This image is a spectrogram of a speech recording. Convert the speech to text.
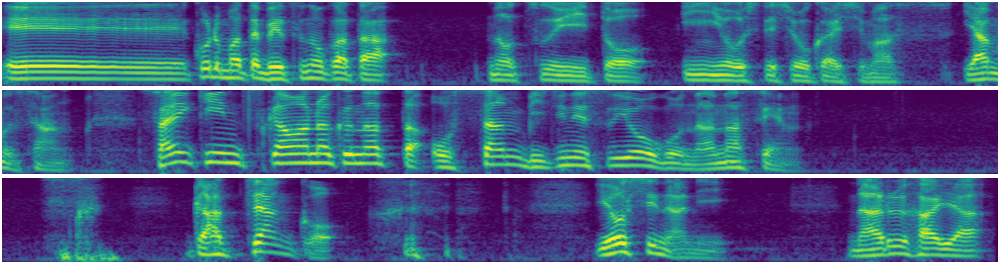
えー、これまた別の方。のツイート引用して紹介します。ヤムさん。最近使わなくなったおっさんビジネス用語7選。ガッチャンコ。吉名に。なるはや。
